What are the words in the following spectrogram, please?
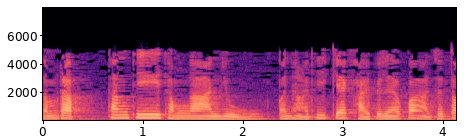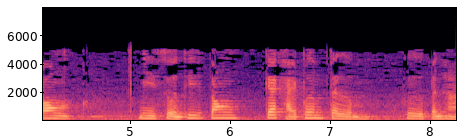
สำหรับท่านที่ทำงานอยู่ปัญหาที่แก้ไขไปแล้วก็อาจจะต้องมีส่วนที่ต้องแก้ไขเพิ่มเติม คือปัญหา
